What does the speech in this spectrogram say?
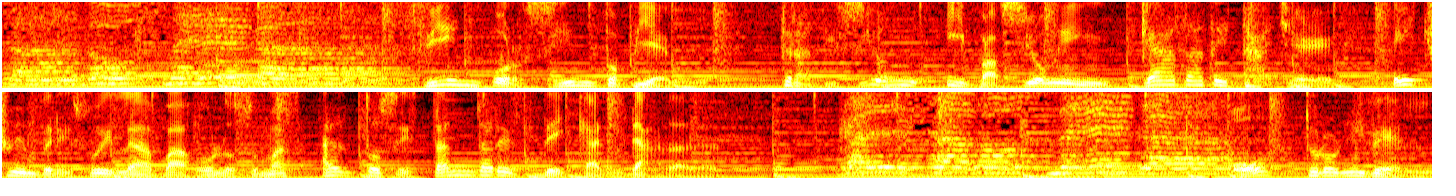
Calzados Mega. 100% piel. Tradición y pasión en cada detalle. Hecho en Venezuela bajo los más altos estándares de calidad. Calzados Mega. Otro nivel.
